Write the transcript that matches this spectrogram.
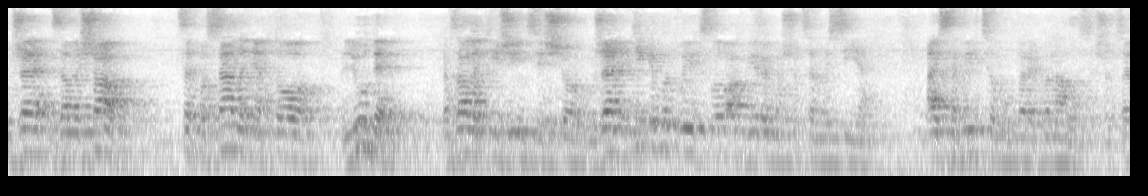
вже залишав це поселення, то люди казали тій жінці, що вже не тільки по твоїх словах віримо, що це Месія, а й самі в цьому переконалися, що це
